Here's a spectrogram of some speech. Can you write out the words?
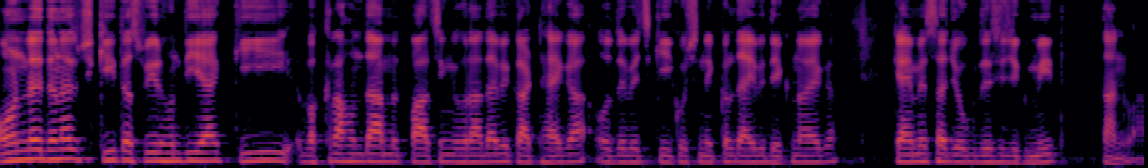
ਆਉਣ ਵਾਲੇ ਦਿਨਾਂ ਵਿੱਚ ਕੀ ਤਸਵੀਰ ਹੁੰਦੀ ਹੈ? ਕੀ ਵੱਖਰਾ ਹੁੰਦਾ ਅਮਰਪਾਲ ਸਿੰਘ ਹੋਰਾਂ ਦਾ ਵੀ ਇਕੱਠ ਹੈਗਾ? ਉਸ ਦੇ ਵਿੱਚ ਕੀ ਕੁਝ ਨਿਕਲਦਾ ਇਹ ਵੀ ਦੇਖਣਾ ਹੋਏਗਾ। ਕੈਮਰੇ ਸਹਿਯੋਗ ਦੇ ਸੀ ਜਗਮੀਤ ਧੰਨਵਾਦ।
